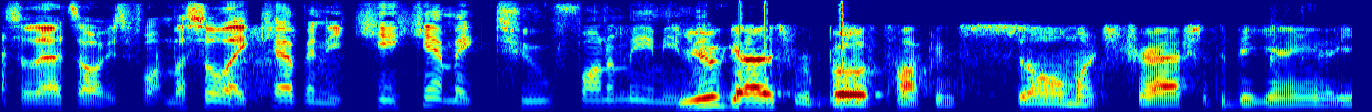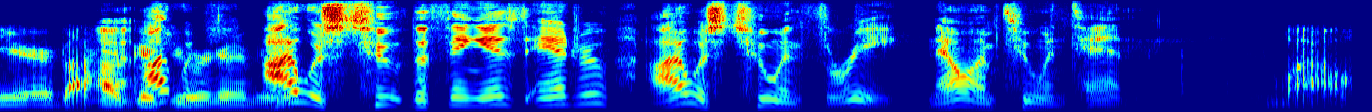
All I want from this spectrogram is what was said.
so that's always fun. So like Kevin, he can't, he can't make too fun of me. I mean, You guys were both talking so much trash at the beginning of the year about how Yeah, good I you would- were going to be. I was two. The thing is, Andrew, I was two and three. Now I'm two and ten. Wow.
